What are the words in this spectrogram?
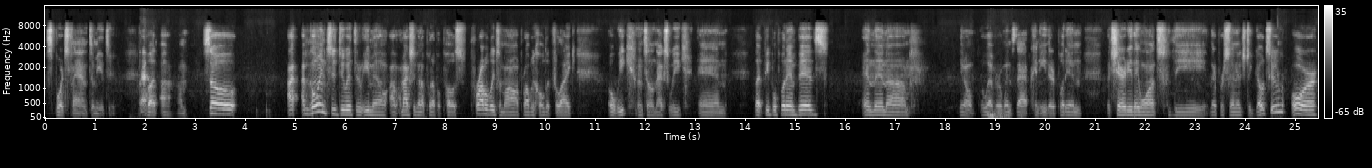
sports fan to Mewtwo. Okay. But um, so I, I'm going to do it through email. I'm, I'm actually going to put up a post probably tomorrow. I'll probably hold it for like a week until next week and let people put in bids. And then, um, you know, whoever wins that can either put in the charity they want the their percentage to go to, or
